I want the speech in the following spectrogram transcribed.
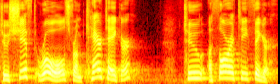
to shift roles from caretaker to authority figure.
